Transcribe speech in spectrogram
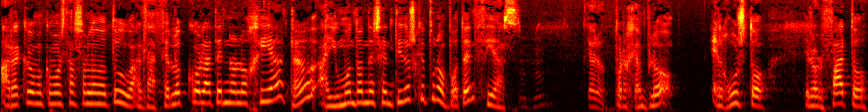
ahora como, como estás hablando tú, al hacerlo con la tecnología, claro, hay un montón de sentidos que tú no potencias. Claro. Por ejemplo, el gusto, el olfato,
